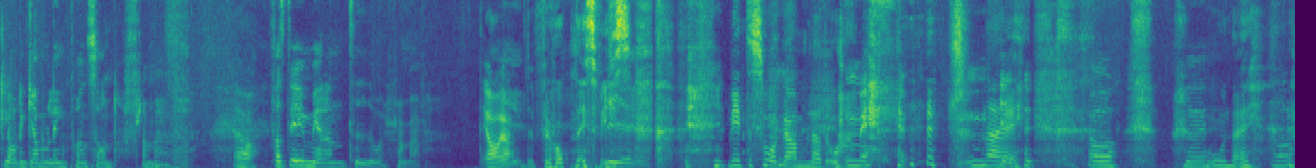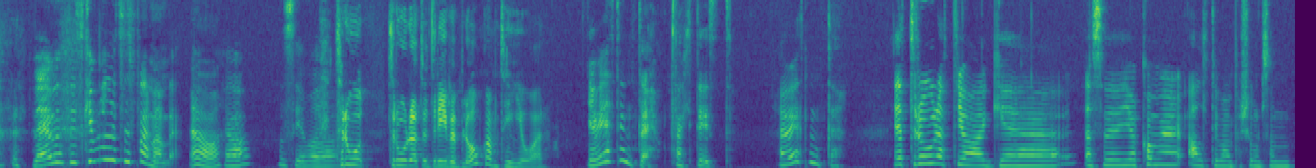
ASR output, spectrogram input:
glad gamling på en sån framöver. Ja. Fast det är ju mer än tio år framöver. ja, ja, förhoppningsvis. Vi, Vi är inte så gamla då. nej. Nej. Ja, nej. Oh nej. Ja. nej, men det ska bli lite spännande. Ja. Ja, se vad... Tror, tror du att du driver blogg om tio år? Jag vet inte faktiskt. Jag vet inte. Jag tror att jag... eh, Alltså jag kommer alltid vara en person som,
